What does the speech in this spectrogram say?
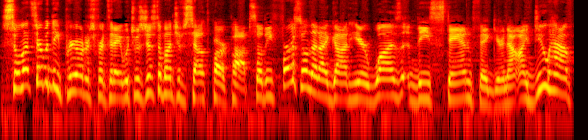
So let's start with the pre-orders for today, which was just a bunch of South Park Pops. So the first one that I got here was the Stan figure. Now, I do have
